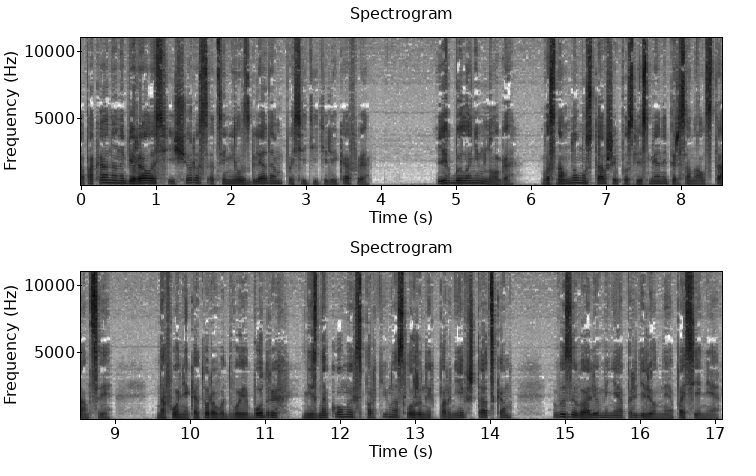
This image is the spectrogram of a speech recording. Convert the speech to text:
а пока она набиралась, еще раз оценил взглядом посетителей кафе. Их было немного, в основном уставший после смены персонал станции, на фоне которого двое бодрых, незнакомых спортивно сложенных парней в штатском вызывали у меня определенные опасения.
